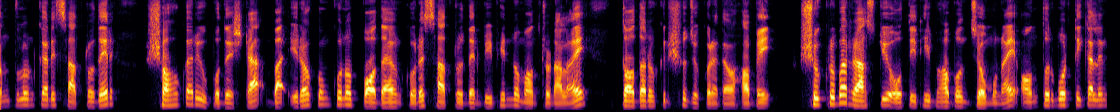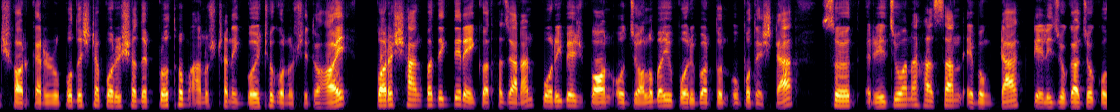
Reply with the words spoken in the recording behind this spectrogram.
আন্দোলনকারী ছাত্রদের সহকারী উপদেষ্টা বা এরকম কোনো পদায়ন করে ছাত্রদের বিভিন্ন মন্ত্রণালয়ে তদারকির সুযোগ করে দেওয়া হবে। শুক্রবার রাষ্ট্রীয় অতিথি ভবন যমুনায় অন্তর্বর্তীকালীন সরকারের উপদেষ্টা পরিষদের প্রথম আনুষ্ঠানিক বৈঠক অনুষ্ঠিত হয়। পরে সাংবাদিকদের এই কথা জানান পরিবেশ, বন ও জলবায়ু পরিবর্তন উপদেষ্টা সৈয়দ রিজওয়ানা হাসান এবং ডাক, টেলিযোগাযোগ ও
